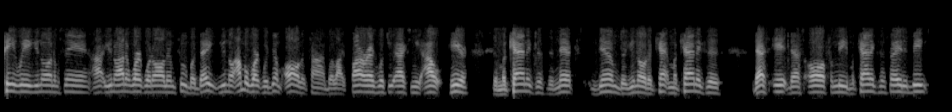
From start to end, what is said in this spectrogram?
Pee Wee. You know what I'm saying? I, you know, I didn't work with all them too, but they, you know, I'm gonna work with them all the time. But like, far as what you asked me out here, the mechanics is the next. Them, the you know, the mechanics is that's it. That's all for me. Mechanics and faded beats,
